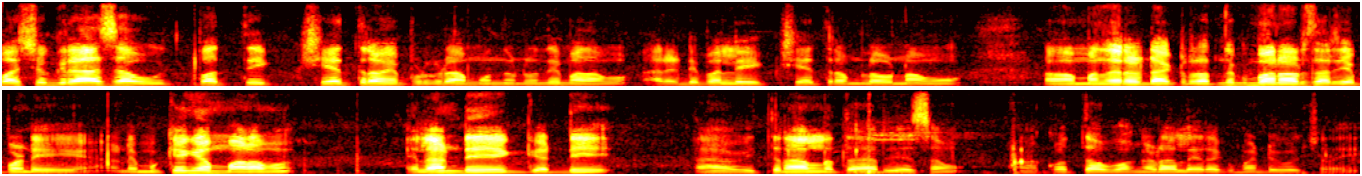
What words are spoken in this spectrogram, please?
పశుగ్రాస ఉత్పత్తి క్షేత్రం ఇప్పుడు కూడా ముందుంటుంది. మనం రెడ్డిపల్లి క్షేత్రంలో ఉన్నాము. మన దగ్గర డాక్టర్ రత్నకుమార్ గారు సార్ చెప్పండి. అంటే ముఖ్యంగా మనం ఎలాంటి గడ్డి విత్తనాలను తయారు చేసాం కొత్త వంగడాలు ఏ రకమైనవి వచ్చినాయి?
